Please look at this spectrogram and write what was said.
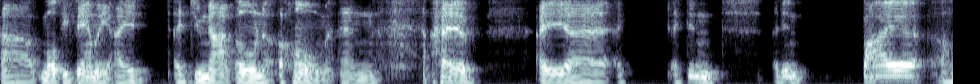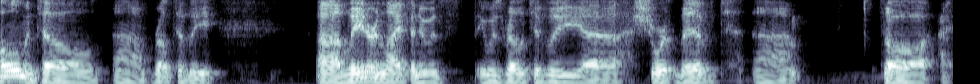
uh, multifamily, I I do not own a home, and I have I uh, I, I didn't I didn't buy a, home until uh, relatively uh, later in life, and it was it was relatively uh, short lived. Um, so I,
